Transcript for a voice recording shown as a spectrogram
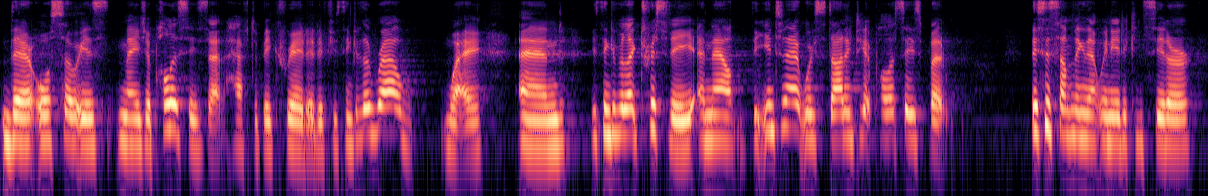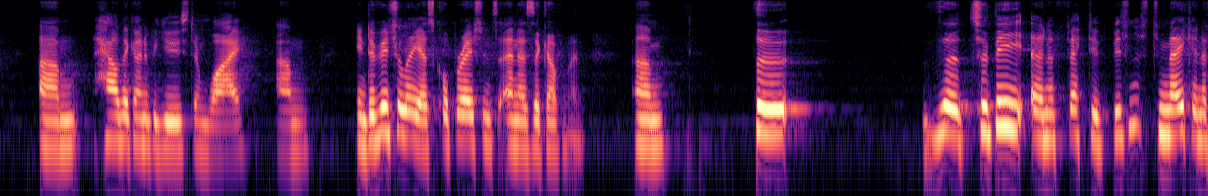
there also is major policies that have to be created. If you think of the railway and you think of electricity, and now the internet, we're starting to get policies, but this is something that we need to consider um, how they're going to be used and why, um, individually, as corporations, and as a government. Um, the, the, to be an effective business, to make an,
